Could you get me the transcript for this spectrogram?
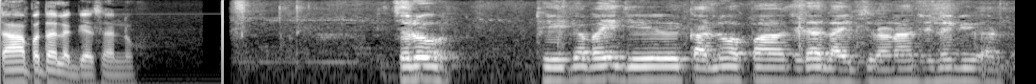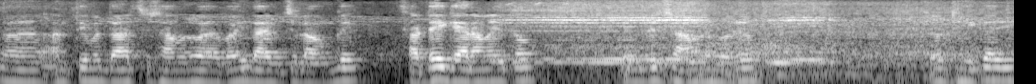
ਤਾਂ ਪਤਾ ਲੱਗਿਆ ਸਾਨੂੰ। ਚਲੋ, ਠੀਕ ਆ ਬਾਈ। ਜੇ ਕੱਲ ਨੂੰ ਆਪਾਂ ਜਿਹੜਾ ਲਾਈਵ ਚਲਾਣਾ ਜਿਹਨੇ ਵੀ ਅੰਤਿਮ ਅਰਦਾਸ 'ਚ ਸ਼ਾਮਲ ਹੋਇਆ ਬਾਈ ਲਾਈਵ ਚਲਾਉਂਗੇ। 11:30 ਵਜੇ ਤੋਂ। ਇਹਦੇ 'ਚ ਸ਼ਾਮਲ ਹੋ ਜਾਓ ਚਲੋ ਠੀਕ ਹੈ ਜੀ।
